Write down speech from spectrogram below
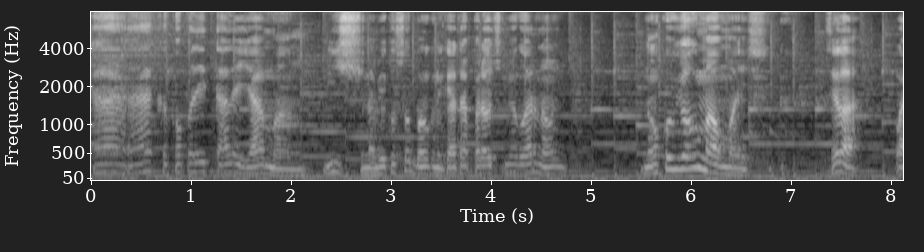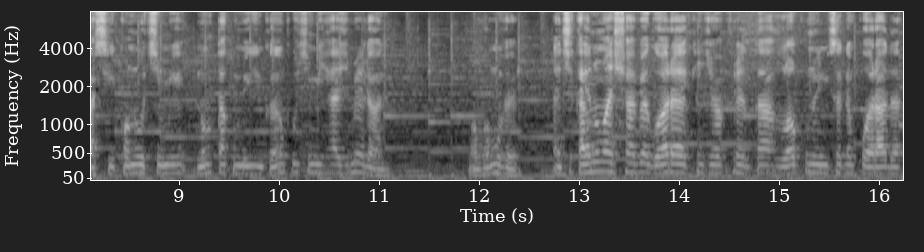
Caraca, a Copa da Itália já, mano. Ixi, ainda bem que eu sou banco, não quero atrapalhar o time agora não. Não que eu jogue mal, mas... Sei lá. Eu acho que quando o time não tá comigo em campo, o time reage melhor, né? Bom, vamos ver. A gente caiu numa chave agora que a gente vai enfrentar logo no início da temporada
